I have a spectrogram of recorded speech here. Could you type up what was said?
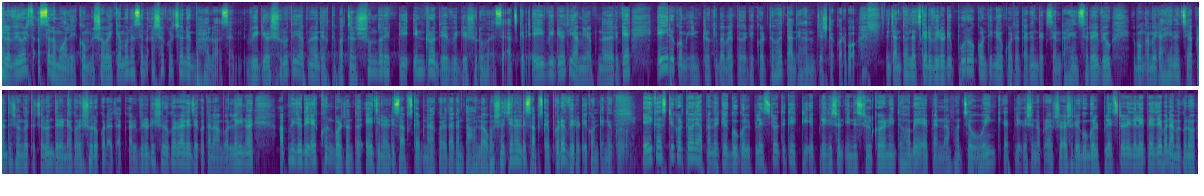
Hello viewers আসসালামু আলাইকুম। সবাই কেমন আছেন? আশা করছি অনেক ভালো আছেন। ভিডিওর শুরুতেই আপনারা দেখতে পাচ্ছেন সুন্দর একটি ইন্ট্রো দিয়ে ভিডিও শুরু হয়েছে। আজকের এই ভিডিওটি আমি আপনাদেরকে এই রকম ইন্ট্রো কীভাবে তৈরি করতে হয় তা দেখানোর চেষ্টা করব। জানতে হলে আজকের ভিডিওটি পুরো কন্টিনিউ করতে থাকেন, দেখছেন রাহিনস রিভিউ এবং আমি রাহিন আছি আপনাদের সঙ্গে। তো চলুন দেরি না করে শুরু করা যাক। আর ভিডিওটি শুরু করার আগে যে কথা না বললেই নয়, আপনি যদি এখন পর্যন্ত এই চ্যানেলটি সাবস্ক্রাইব না করে থাকেন, তাহলে অবশ্যই চ্যানেলটি সাবস্ক্রাইব করে ভিডিওটি কন্টিনিউ করুন। এই কাজটি করতে হলে আপনাদেরকে গুগল প্লে স্টোর থেকে একটি অ্যাপ্লিকেশন ইনস্টল করে নিতে হবে। অ্যাপের নাম হচ্ছে উইঙ্ক অ্যাপ্লিকেশন আপনারা সরাসরি গুগল প্লে স্টোরে গেলে পেয়ে যাবেন। আমি কোনো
